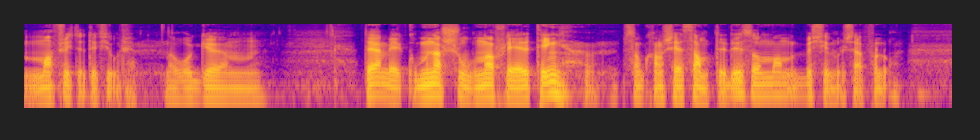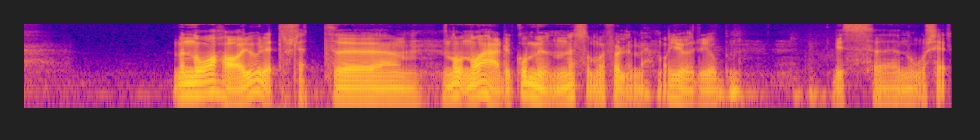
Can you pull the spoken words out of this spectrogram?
man fryktet i fjor. Og det er mer kombinasjonen av flere ting som kan skje samtidig, som man bekymrer seg for nå. Men nå har jo rett og slett nå, nå er det kommunene som må følge med og gjøre jobben hvis noe skjer.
